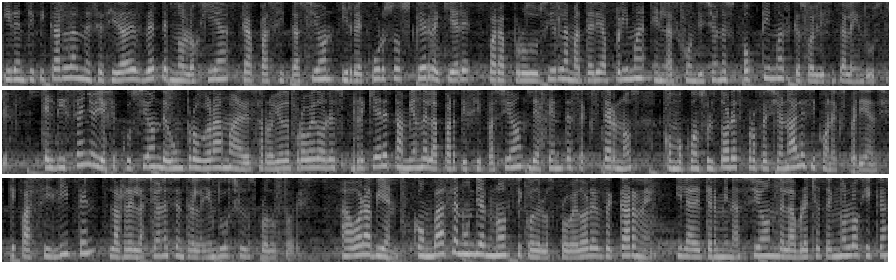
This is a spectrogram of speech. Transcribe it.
identificar las necesidades de tecnología, capacitación y recursos que requiere para producir la materia prima en las condiciones óptimas que solicita la industria. El diseño y ejecución de un programa de desarrollo de proveedores requiere también de la participación de agentes externos como consultores profesionales y con experiencia, que faciliten las relaciones entre la industria y los productores. Ahora bien, con base en un diagnóstico de los proveedores de carne y la determinación de la brecha tecnológica,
